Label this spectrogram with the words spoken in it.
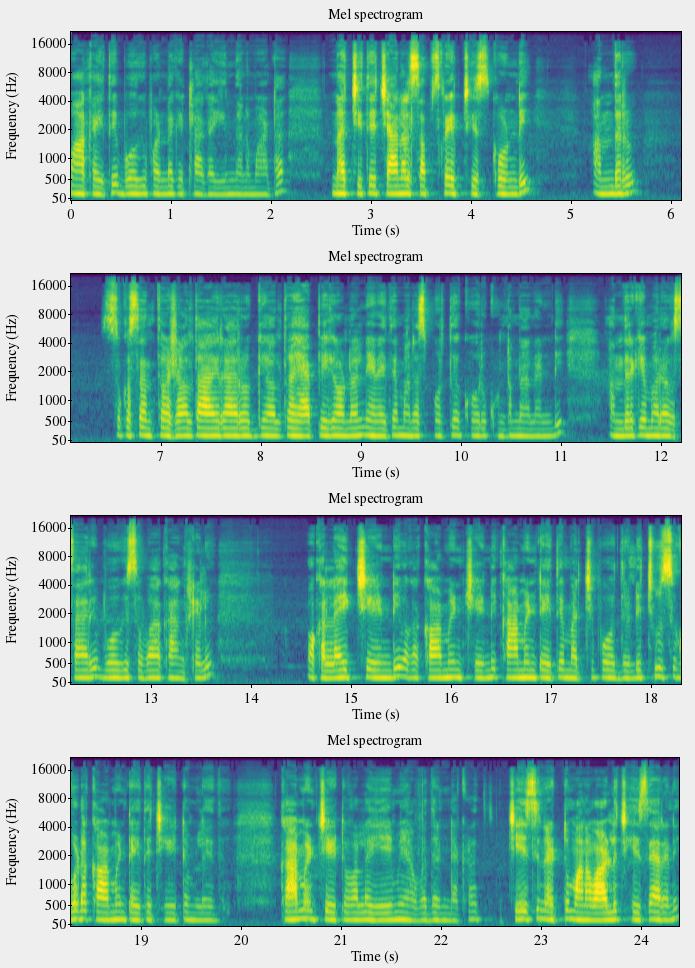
మాకైతే భోగి పండుగ ఇట్లాగ అయ్యిందనమాట నచ్చితే ఛానల్ సబ్స్క్రైబ్ చేసుకోండి. అందరూ సుఖ సంతోషాలతో ఆయురారోగ్యాలతో హ్యాపీగా ఉండాలని నేనైతే మనస్ఫూర్తిగా కోరుకుంటున్నానండి. అందరికీ మరొకసారి భోగి శుభాకాంక్షలు. ఒక లైక్ చేయండి ఒక కామెంట్ చేయండి. కామెంట్ అయితే మర్చిపోవద్దండి. చూసి కూడా కామెంట్ అయితే చేయటం లేదు. కామెంట్ చేయటం వల్ల ఏమీ అవ్వదండి. అక్కడ చేసినట్టు మన వాళ్ళు చేశారని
